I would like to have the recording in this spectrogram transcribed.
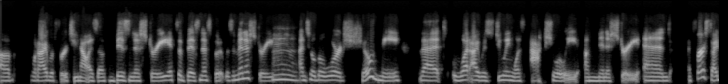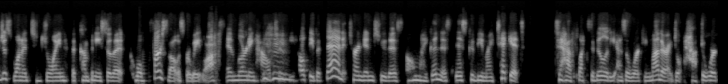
of what I refer to now as a business tree. It's a business, but it was a ministry mm. until the Lord showed me that what I was doing was actually a ministry. And at first, I just wanted to join the company so that, well, first of all, it was for weight loss and learning how mm-hmm. to be healthy. But then it turned into this oh my goodness, this could be my ticket to have flexibility as a working mother. I don't have to work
